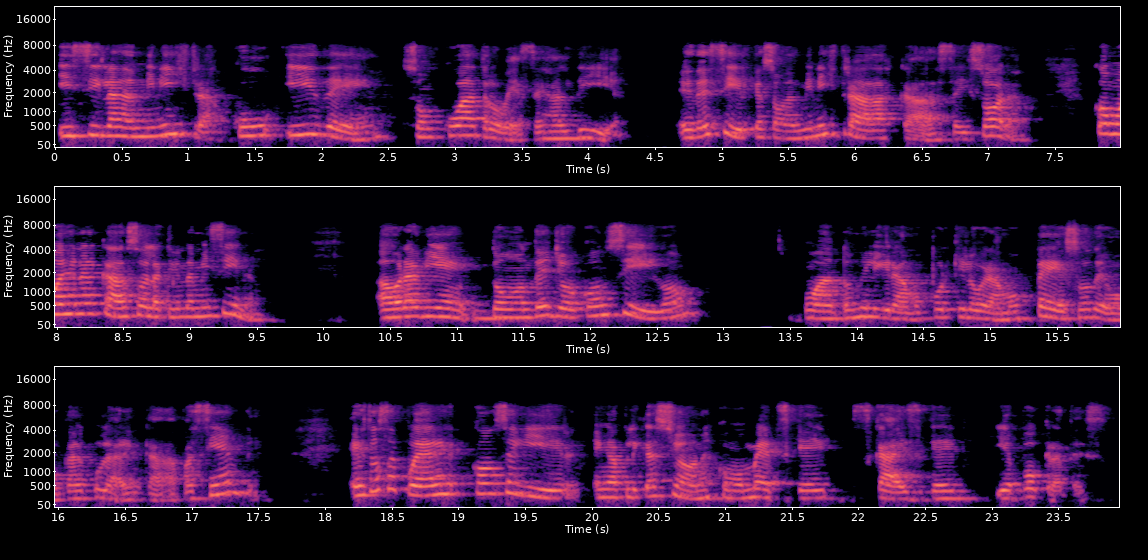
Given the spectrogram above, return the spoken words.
Y si las administras QID, son cuatro veces al día, es decir, que son administradas cada seis horas, como es en el caso de la clindamicina. Ahora bien, ¿dónde yo consigo cuántos miligramos por kilogramo peso debo calcular en cada paciente? Esto se puede conseguir en aplicaciones como Medscape, Skyscape y Epócrates.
